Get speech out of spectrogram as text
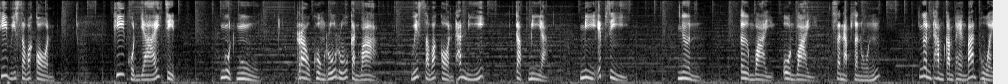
ที่วิศวกร ที่ขนย้ายจิต หงุดงู เราคงรู้รู้กันว่า วิศวกรท่านนี้ กับเมีย มี F4 เงิน เติมไวโอนไวสนับสนุน เงินทำกำแพงบ้านพวย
